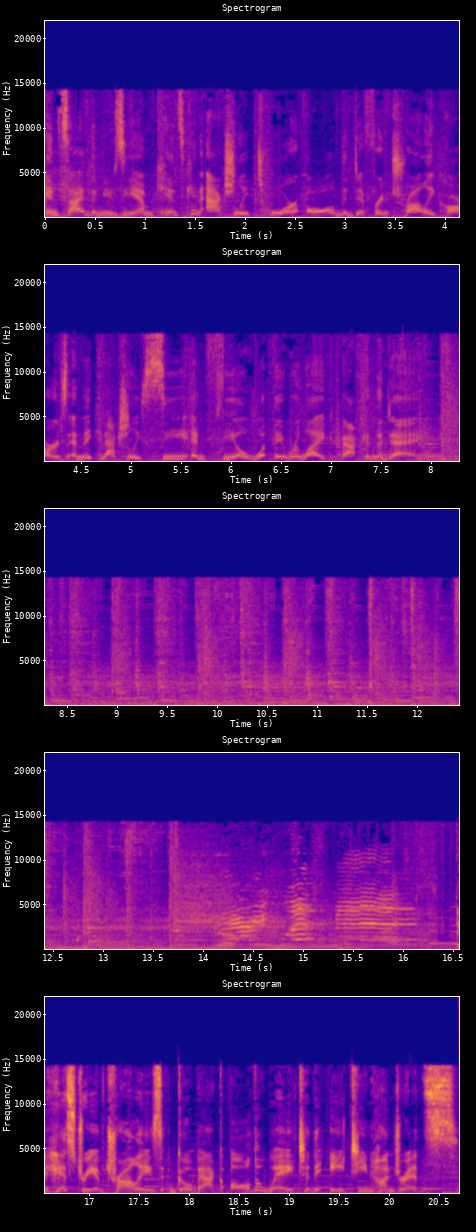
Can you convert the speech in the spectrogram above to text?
Inside the museum, kids can actually tour all the different trolley cars and they can actually see and feel what they were like back in the day. The history of trolleys go back all the way to the 1800s.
